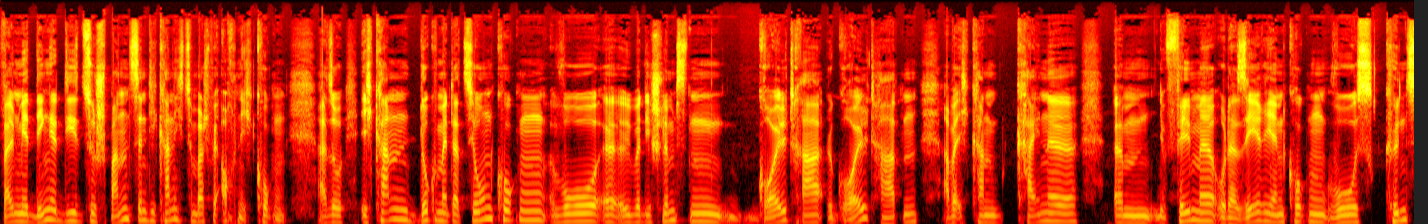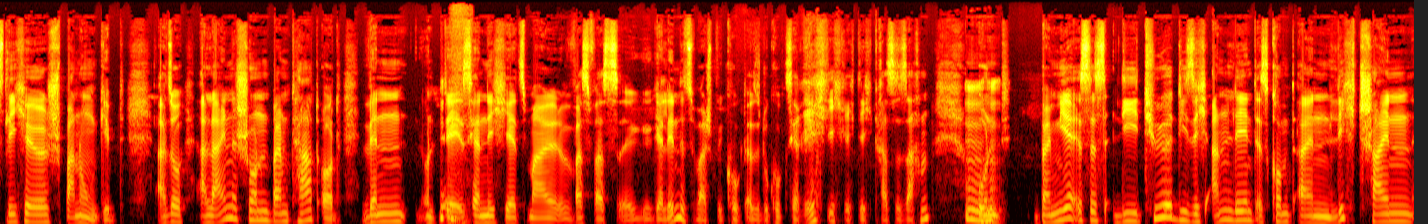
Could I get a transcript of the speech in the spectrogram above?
weil mir Dinge, die zu spannend sind, die kann ich zum Beispiel auch nicht gucken. Also ich kann Dokumentationen gucken, wo äh, über die schlimmsten Gräueltra Gräueltaten, aber ich kann keine ähm, Filme oder Serien gucken, wo es künstliche Spannung gibt. Also alleine schon beim Tatort, wenn und der ist ja nicht jetzt mal was, was äh, Gerlinde zum Beispiel guckt. Also du guckst ja richtig, richtig krasse Sachen Mhm. und bei mir ist es die Tür, die sich anlehnt. Es kommt ein Lichtschein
